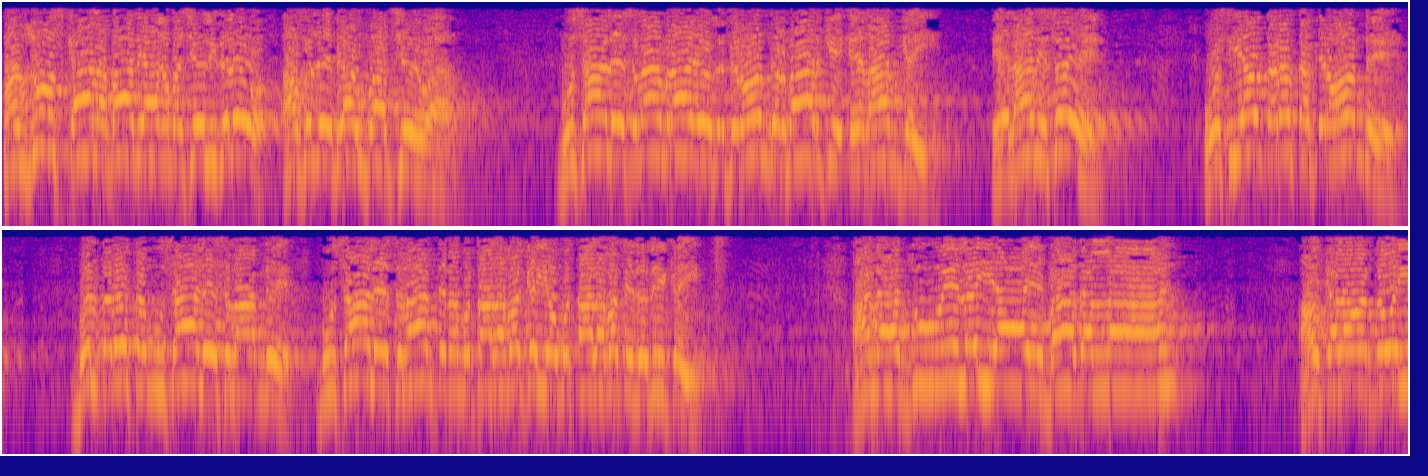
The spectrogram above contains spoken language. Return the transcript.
پنزوس کال بعد آگا بچے لی دلے ہو او خزے بیاو بات چھے ہوا۔ موسیٰ علیہ السلام رائے فرعون دربار کے اعلان کئی۔ اعلان اسے وہ طرف تا فرعون دے، بل طرف تا موسیٰ علیہ السلام دے۔ موسیٰ علیہ السلام تیرا مطالبہ کئی اور مطالبہ تیرا کئی۔ انا دو الیا عباد اللہ۔ او کلا ورطوئی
